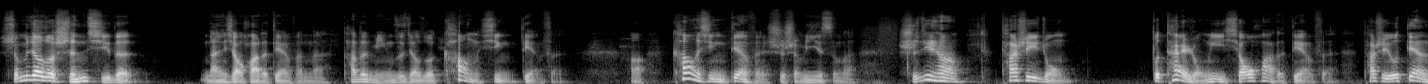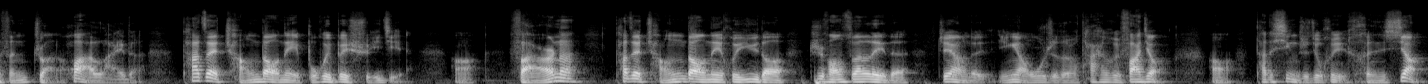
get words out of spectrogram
什么叫做神奇的？难消化的淀粉呢？它的名字叫做抗性淀粉，啊，抗性淀粉是什么意思呢？实际上，它是一种不太容易消化的淀粉，它是由淀粉转化来的，它在肠道内不会被水解，啊，反而呢，它在肠道内会遇到脂肪酸类的这样的营养物质的时候，它还会发酵，啊，它的性质就会很像。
